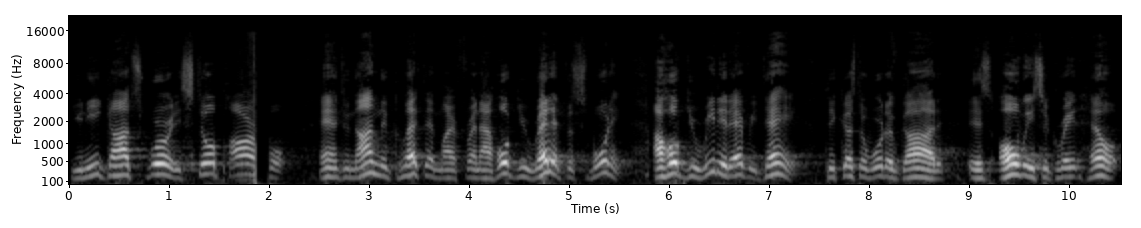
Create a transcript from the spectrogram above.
You need God's Word, it's still powerful. And do not neglect it, my friend. I hope you read it this morning. I hope you read it every day because the Word of God is always a great help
